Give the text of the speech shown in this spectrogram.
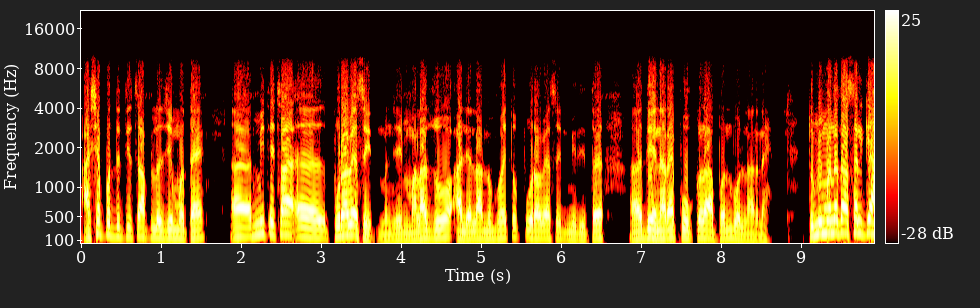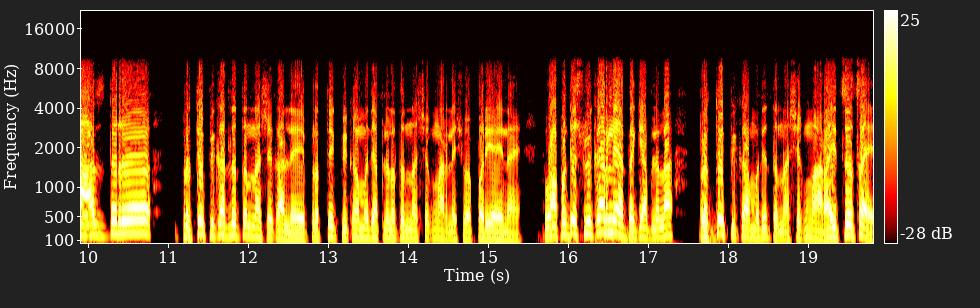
अशा पद्धतीचं आपलं जे मत आहे मी त्याचा पुराव्यासहित म्हणजे मला जो आलेला अनुभव आहे तो पुराव्यासहित मी तिथं देणार आहे. पोकळ आपण बोलणार नाही. तुम्ही म्हणत असाल की आज तर प्रत्येक पिकातलं तणनाशक आलंय. प्रत्येक पिकामध्ये आपल्याला तणनाशक मारल्याशिवाय पर्याय नाही. किंवा आपण ते स्वीकारले आता की आपल्याला प्रत्येक पिकामध्ये तणनाशक मारायचंच आहे.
